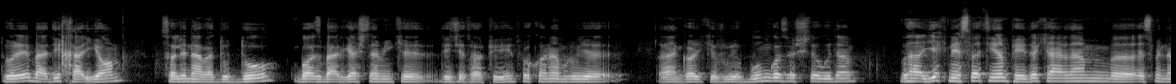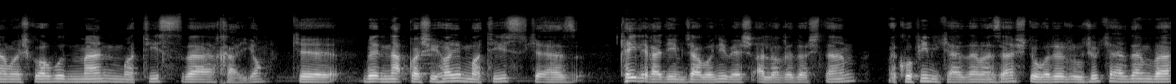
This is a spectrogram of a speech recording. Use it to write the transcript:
دوره بعدی خیام سال 92 باز برگشتم این که دیجیتال پرینت بکنم روی رنگایی که روی بوم گذاشته بودم. و یک نسبتی هم پیدا کردم. اسم نمایشگاه بود من ماتیس و خیام که به نقاشی های ماتیس که از خیلی قدیم جوانی بهش علاقه داشتم و کپی می‌کردم ازش دوباره رجوع کردم و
